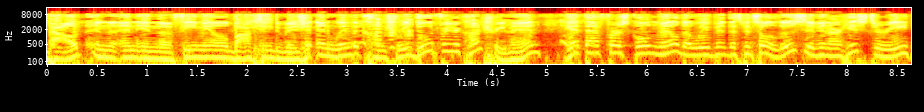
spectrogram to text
bout in, in, in the female boxing division and win the country. Do it for your country, man. Get that first gold medal that we've been, that's been so elusive in our history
